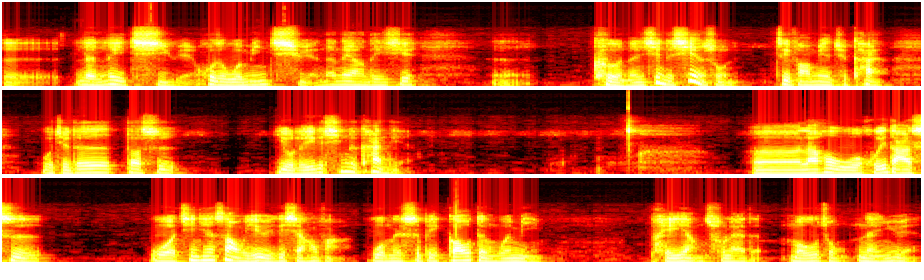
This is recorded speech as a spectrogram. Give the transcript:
呃，人类起源或者文明起源的那样的一些，呃，可能性的线索这方面去看，我觉得倒是有了一个新的看点。呃，然后我回答是。我今天上午也有一个想法，我们是被高等文明培养出来的某种能源，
